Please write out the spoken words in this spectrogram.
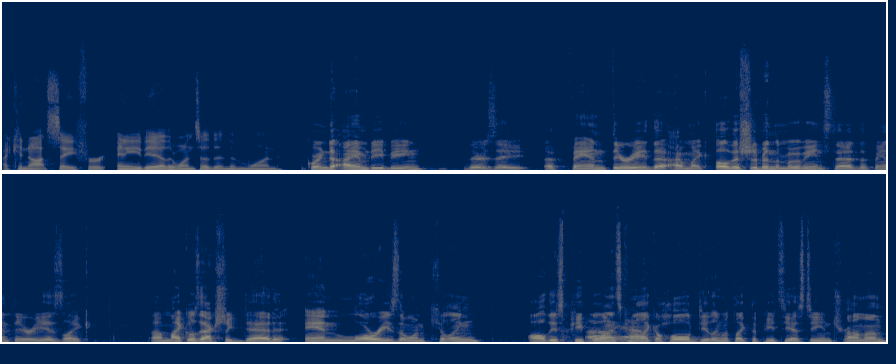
I cannot say for any of the other ones other than one. According to IMDb, there's a, a fan theory that I'm like, oh, this should have been the movie instead. The fan theory is like, uh, Michael's actually dead and Laurie's the one killing all these people, Oh, and it's kind of like a whole dealing with like the PTSD and trauma.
